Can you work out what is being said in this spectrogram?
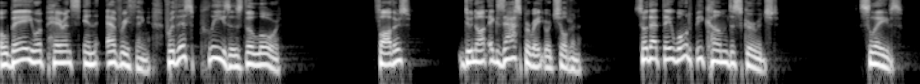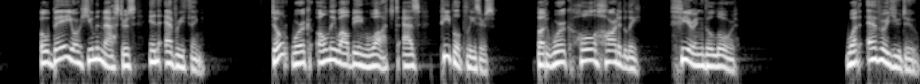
obey your parents in everything, for this pleases the Lord. Fathers, do not exasperate your children, so that they won't become discouraged. Slaves, obey your human masters in everything. Don't work only while being watched as people pleasers, but work wholeheartedly, fearing the Lord. Whatever you do,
